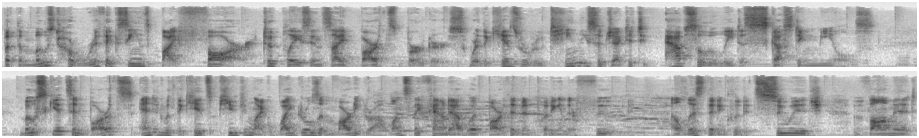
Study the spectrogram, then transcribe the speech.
But the most horrific scenes by far took place inside Barth's Burgers, where the kids were routinely subjected to absolutely disgusting meals. Most skits in Barth's ended with the kids puking like white girls at Mardi Gras once they found out what Barth had been putting in their food. A list that included sewage, vomit,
